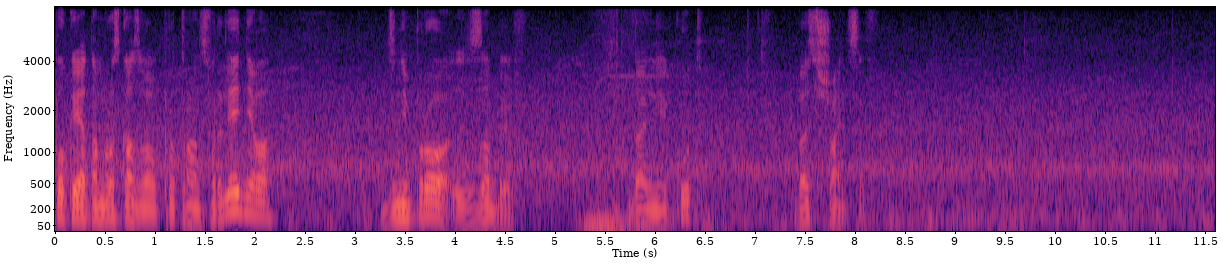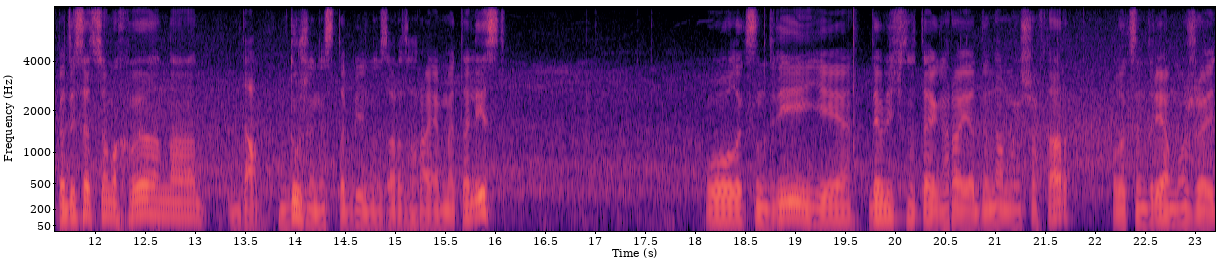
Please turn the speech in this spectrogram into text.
Поки я там розказував про трансфер Лєднєва, Дніпро забив. дальній кут. Без шансів. 57 хвилина. Да, дуже нестабільно зараз грає металіст. У Олександрії є. Дивлячись на те, як грає Динамо і Шахтар, Олександрія може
